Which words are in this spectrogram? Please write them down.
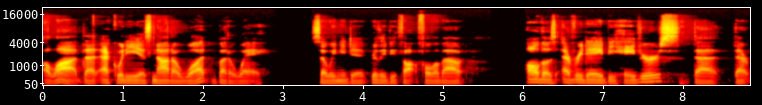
a lot. That equity is not a what, but a way. So we need to really be thoughtful about all those everyday behaviors that that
